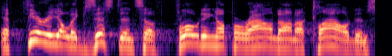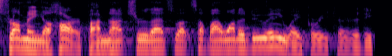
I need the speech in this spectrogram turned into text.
ethereal existence of floating up around on a cloud and strumming a harp. I'm not sure that's what, something I want to do anyway for eternity.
